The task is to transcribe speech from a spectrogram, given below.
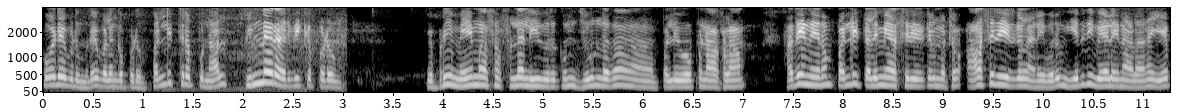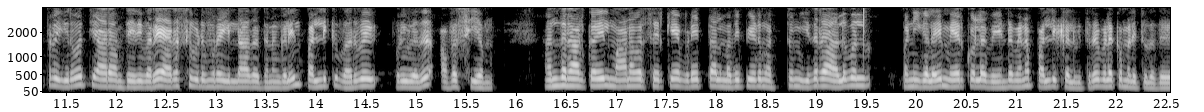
கோடை விடுமுறை வழங்கப்படும். பள்ளி திறப்பு நாள் பின்னர் அறிவிக்கப்படும். எப்படியும் மே மாதம் ஃபுல்லாக லீவ் இருக்கும். ஜூனில் தான் பள்ளி ஓப்பன் ஆகலாம். அதே நேரம் பள்ளி தலைமை ஆசிரியர்கள் மற்றும் ஆசிரியர்கள் அனைவரும் இறுதி வேலை நாளான ஏப்ரல் இருபத்தி ஆறாம் தேதி வரை அரசு விடுமுறை இல்லாத தினங்களில் பள்ளிக்கு வருகை புரிவது அவசியம். அந்த நாட்களில் மாணவர் சேர்க்கை விடைத்தாள் மதிப்பீடு மற்றும் இதர அலுவல் பணிகளை மேற்கொள்ள வேண்டும் என பள்ளிக் கல்வித்துறை விளக்கமளித்துள்ளது.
